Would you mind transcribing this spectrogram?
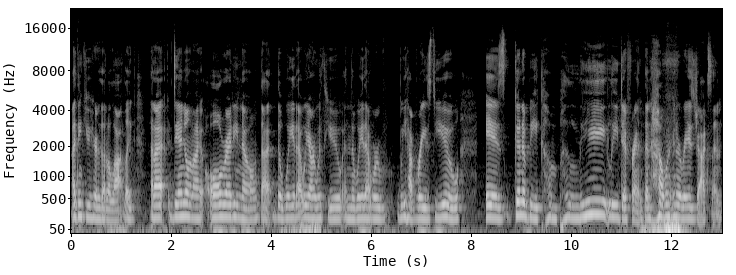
I think you hear that a lot. Like, and I, Daniel and I already know that the way that we are with you and the way that we're we have raised you is gonna be completely different than how we're gonna raise Jackson,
